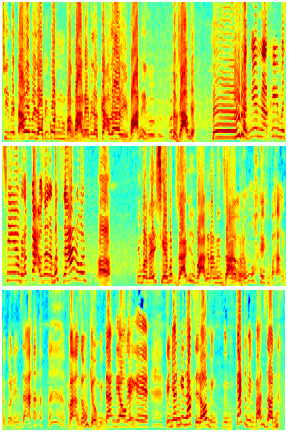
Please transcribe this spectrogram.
Chị bên tám ơi bây giờ cái con vàng vàng này bây giờ cạo ra thì bán thì có, được giá không nhỉ? Thật nhiên là khi mà xe mà đã cạo ra là mất giá luôn. À nhưng mà đấy xe mất giá chứ vàng nó đang lên giá Ừ mà. đúng rồi, vàng thì còn lên giá. Vàng giống kiểu mình đang đeo cái cái, cái nhẫn cái lắc gì đó Mình, mình cắt cho mình bán dần.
